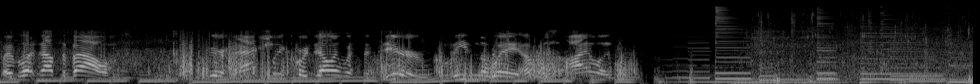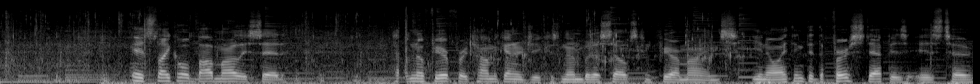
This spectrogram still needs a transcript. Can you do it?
by letting out the bow. We are actually cordelling with the deer leading the way up this island. It's like old Bob Marley said, have no fear for atomic energy because none but ourselves can free our minds. You know, I think that the first step is, is to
